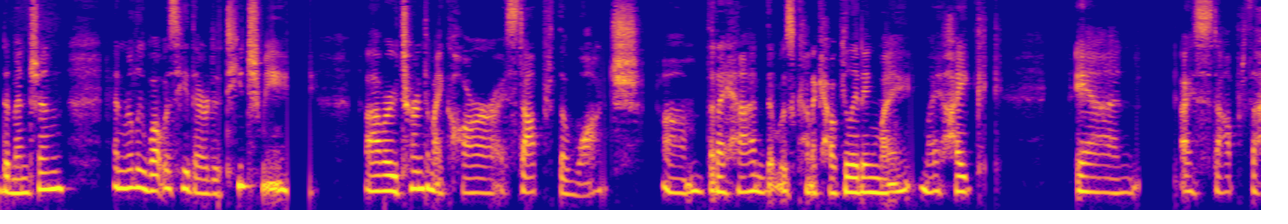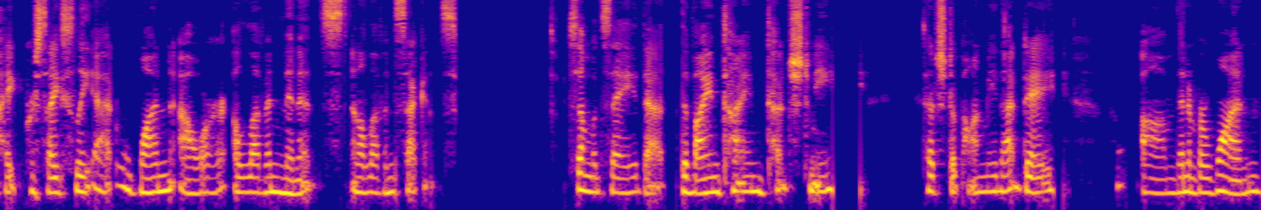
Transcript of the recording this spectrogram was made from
dimension? And really, what was he there to teach me? Uh, I returned to my car. I stopped the watch um, that I had that was kind of calculating my my hike, and I stopped the hike precisely at one hour, eleven minutes, and eleven seconds. Some would say that divine time touched me touched upon me that day. Um, the number one,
